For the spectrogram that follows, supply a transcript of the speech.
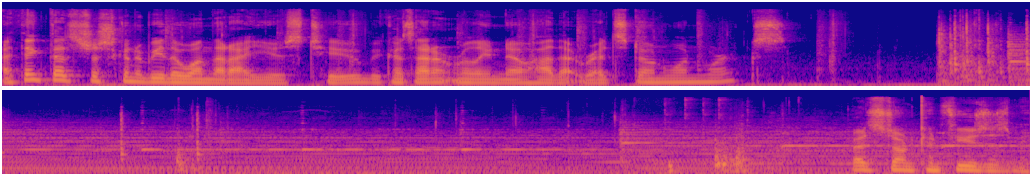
I think that's just going to be the one that I use too, because I don't really know how that redstone one works. Redstone confuses me.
